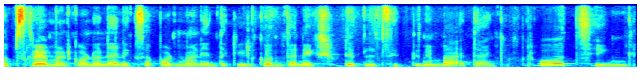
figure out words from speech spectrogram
ಸಬ್ಸ್ಕ್ರೈಬ್ ಮಾಡಿಕೊಂಡು ನನಗೆ ಸಪೋರ್ಟ್ ಮಾಡಿ ಅಂತ ಕೇಳ್ಕೊತ ನೆಕ್ಸ್ಟ್ ವಿಡಿಯೋದಲ್ಲಿ ಸಿಗ್ತೀನಿ. Bye thank you for watching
